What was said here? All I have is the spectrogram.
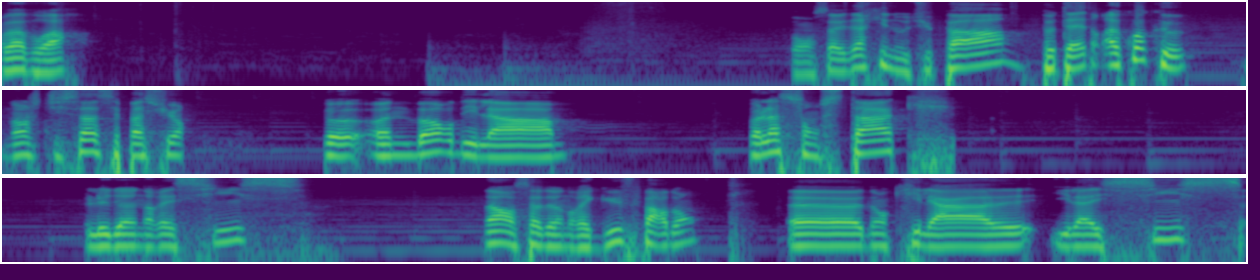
On va voir. Bon, ça veut dire qu'il nous tue pas. Peut-être. Ah, quoique. Non, je dis ça, c'est pas sûr. Que on board, il a... Voilà son stack. lui donnerait 6. Non, ça donnerait Guf, pardon. Euh, donc il a, il a 6,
